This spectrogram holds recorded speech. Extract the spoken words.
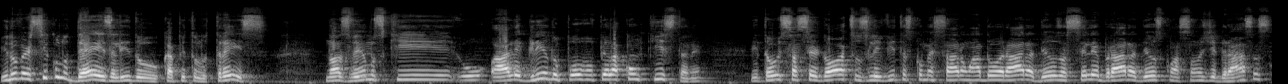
E no versículo 10 ali do capítulo 3, nós vemos que a alegria do povo pela conquista. Né? Então os sacerdotes, os levitas começaram a adorar a Deus, a celebrar a Deus com ações de graças,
